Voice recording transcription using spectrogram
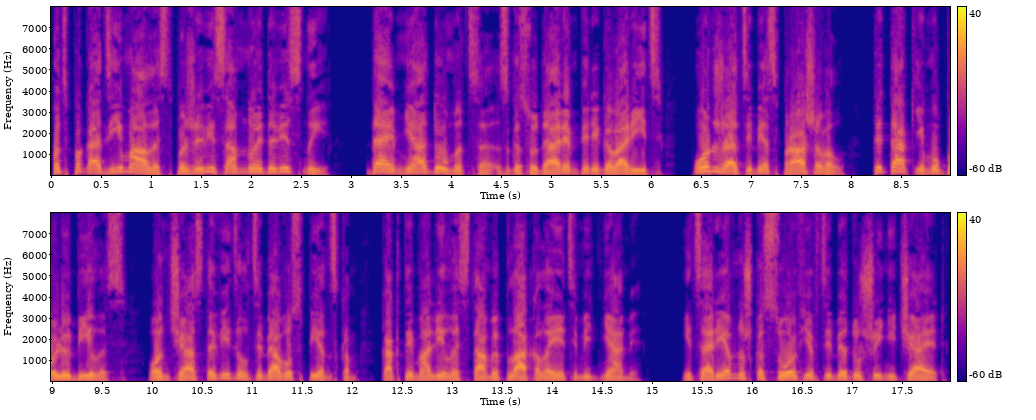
Хоть погоди, малость, поживи со мной до весны, дай мне одуматься, с государем переговорить. Он же о тебе спрашивал, ты так ему полюбилась. Он часто видел тебя в Успенском, как ты молилась там и плакала этими днями. И царевнушка Софья в тебе души не чает.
